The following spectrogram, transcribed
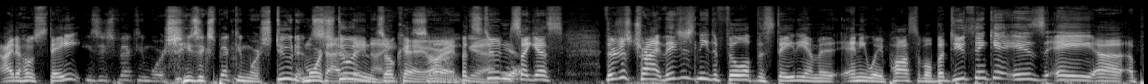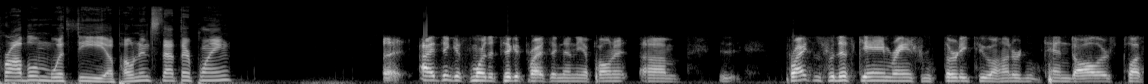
Idaho State. He's expecting more. He's expecting more students. More Saturday students. Night. Okay, so, all right. But yeah. students, yeah. I guess, they're just trying. They just need to fill up the stadium any way possible. But do you think it is a uh, a problem with the opponents that they're playing? Uh, I think it's more the ticket pricing than the opponent. Um, prices for this game range from thirty to one hundred and ten dollars plus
